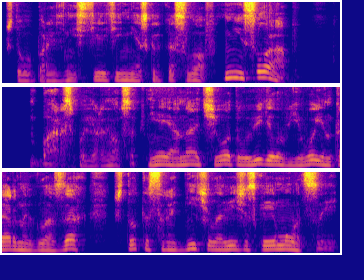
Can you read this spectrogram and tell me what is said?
чтобы произнести эти несколько слов. Не слаб. Барс повернулся к ней, и она чего-то увидела в его янтарных глазах что-то сродни человеческой эмоции,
